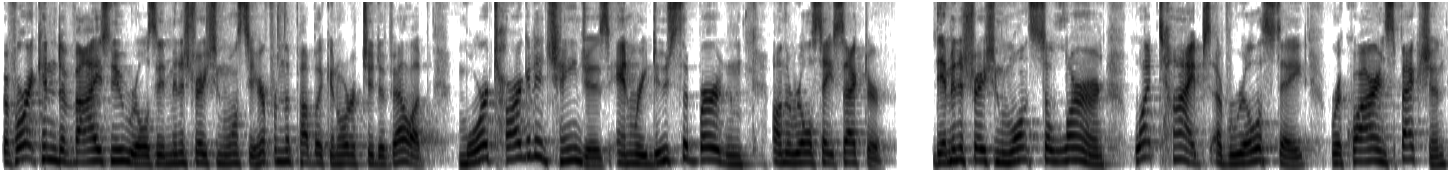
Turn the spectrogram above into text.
Before it can devise new rules, the administration wants to hear from the public in order to develop more targeted changes and reduce the burden on the real estate sector. The administration wants to learn what types of real estate require inspection,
